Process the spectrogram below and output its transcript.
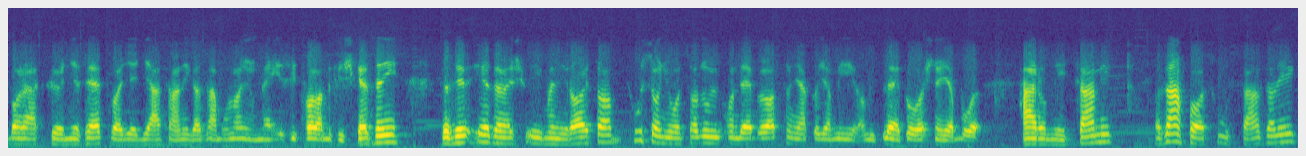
barát környezet, vagy egyáltalán igazából nagyon nehéz itt valamit is kezdeni, de azért érdemes végigmenni rajta. 28 adójuk van, de ebből azt mondják, hogy ami, amit lehet olvasni, hogy abból 3-4 számít. Az áfa az 20 százalék,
